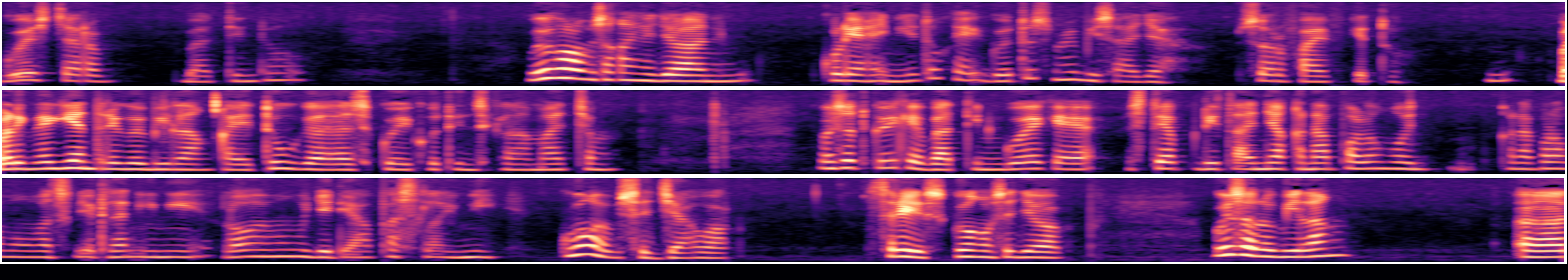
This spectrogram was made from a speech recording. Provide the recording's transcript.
gue secara batin tuh gue kalau misalkan ngejalanin kuliah ini tuh kayak gue tuh sebenarnya bisa aja survive gitu. Balik lagi yang tadi gue bilang kayak tugas gue ikutin segala macem maksud gue kayak batin gue kayak setiap ditanya kenapa lo mau kenapa lo mau masuk jurusan ini? Lo emang mau jadi apa setelah ini? Gue nggak bisa jawab. Serius gue nggak bisa jawab. Gue selalu bilang uh,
